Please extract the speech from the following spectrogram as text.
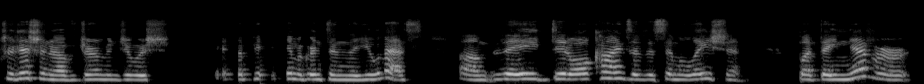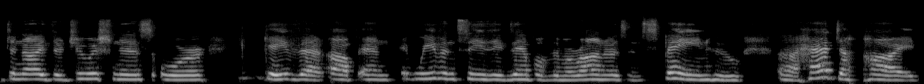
tradition of German Jewish immigrants in the US, um, they did all kinds of assimilation, but they never denied their Jewishness or gave that up. And we even see the example of the Marranos in Spain who uh, had to hide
